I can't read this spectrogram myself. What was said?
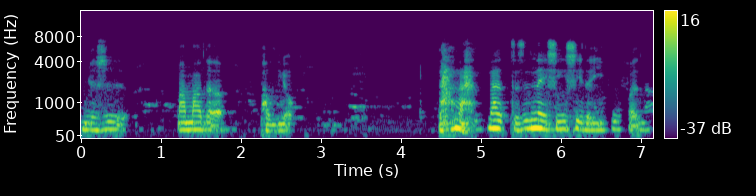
也是妈妈的朋友。当然，那只是内心戏的一部分了，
